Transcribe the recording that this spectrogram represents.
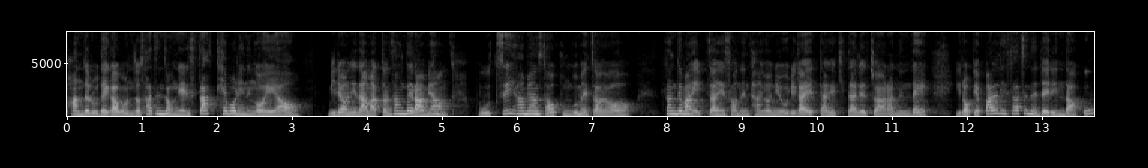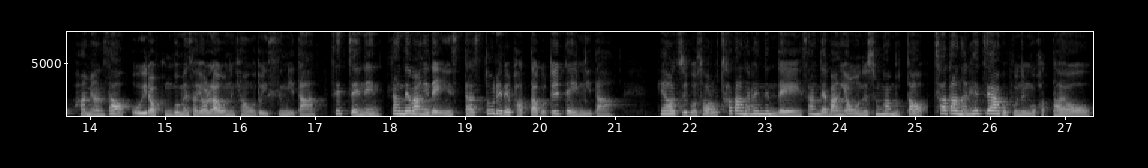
반대로 내가 먼저 사진 정리를 싹 해버리는 거예요. 미련이 남았던 상대라면 뭐지? 하면서 궁금해져요. 상대방 입장에서는 당연히 우리가 애타게 기다릴 줄 알았는데 이렇게 빨리 사진을 내린다고 하면서 오히려 궁금해서 연락 오는 경우도 있습니다. 셋째는 상대방이 내 인스타 스토리를 봤다고 뜰 때입니다. 헤어지고 서로 차단을 했는데 상대방이 어느 순간부터 차단을 해제하고 보는 것 같아요.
